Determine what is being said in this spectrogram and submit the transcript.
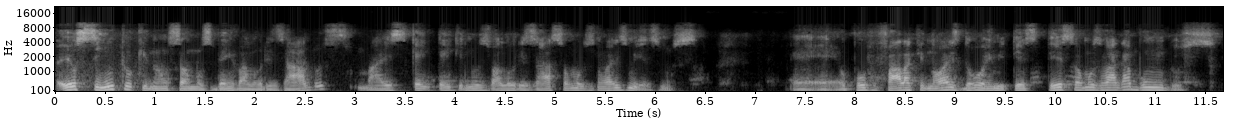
Eu sinto que não somos bem valorizados, mas quem tem que nos valorizar somos nós mesmos. É, o povo fala que nós do MTST somos vagabundos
